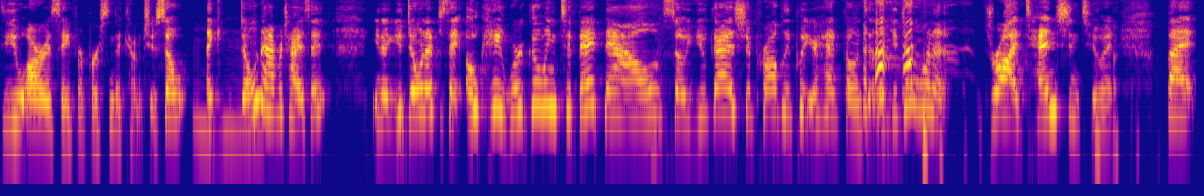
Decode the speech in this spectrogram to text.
you are a safer person to come to. So mm-hmm. like don't advertise it. You know, you don't have to say, "Okay, we're going to bed now, so you guys should probably put your headphones in." Like you don't want to draw attention to it. But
